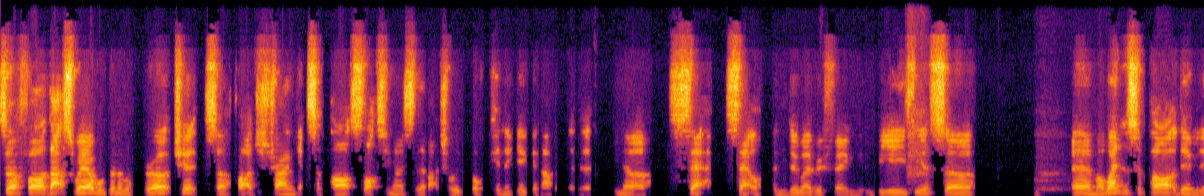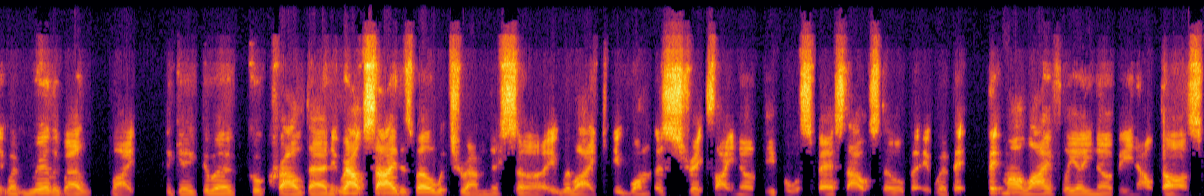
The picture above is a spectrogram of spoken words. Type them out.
So I thought that's where we're going to approach it. So I thought I'd just try and get support slots, you know, instead of actually booking a gig and having to, you know, set set up and do everything. It'd be easier. So um, I went and supported him, and it went really well. Like the gig, there were a good crowd there, and it were outside as well, which ran this. So it were like it wasn't as strict, like you know, people were spaced out still, but it were a bit bit more livelier, you know, being outdoors.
